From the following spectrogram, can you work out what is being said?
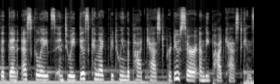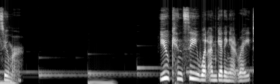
that then escalates into a disconnect between the podcast producer and the podcast consumer. You can see what I'm getting at, right?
